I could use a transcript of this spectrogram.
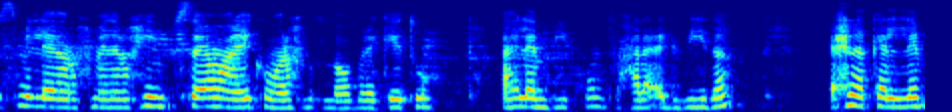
بسم الله الرحمن الرحيم. السلام عليكم ورحمة الله وبركاته. أهلا بيكم في حلقة جديدة. إحنا كلم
